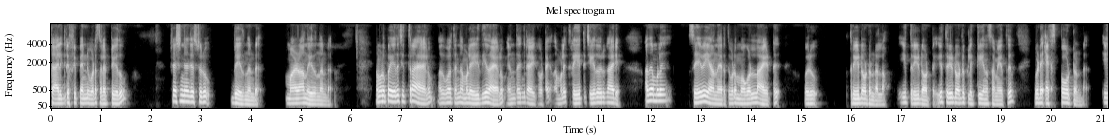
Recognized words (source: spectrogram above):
കാലിഗ്രഫി പെൻ ഇവിടെ സെലക്ട് ചെയ്തു. ശേഷം ഞാൻ ജസ്റ്റ് ഒരു ഇത് എഴുതുന്നുണ്ട്. മഴ എന്ന് എഴുതുന്നുണ്ട്. നമ്മളിപ്പോൾ ഏത് ചിത്രമായാലും അതുപോലെ തന്നെ നമ്മൾ എഴുതിയതായാലും എന്തെങ്കിലും ആയിക്കോട്ടെ നമ്മൾ ക്രിയേറ്റ് ചെയ്ത ഒരു കാര്യം. അത് നമ്മൾ സേവ് ചെയ്യാൻ നേരത്ത് ഇവിടെ മുകളിലായിട്ട് ഒരു ത്രീ ഡോട്ട് ഉണ്ടല്ലോ. ഈ ത്രീ ഡോട്ട് ഈ ത്രീ ഡോട്ട് ക്ലിക്ക് ചെയ്യുന്ന സമയത്ത് ഇവിടെ എക്സ്പോർട്ട് ഉണ്ട്. ഈ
